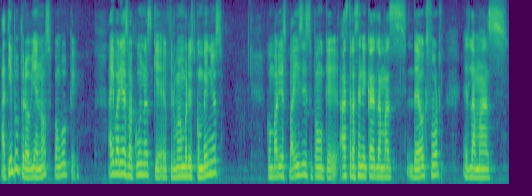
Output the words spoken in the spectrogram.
A tiempo, pero bien, ¿no? Supongo que hay varias vacunas que firmaron varios convenios con varios países. Supongo que AstraZeneca es la más de Oxford, es la más,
